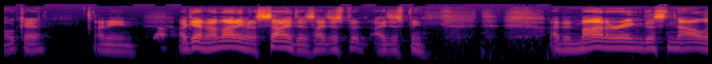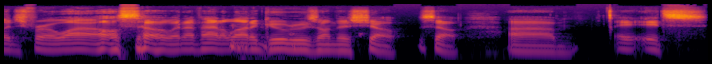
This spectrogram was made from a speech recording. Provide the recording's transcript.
Okay, I mean, yep. again, I'm not even a scientist. I just been, I just been, I've been monitoring this knowledge for a while. So, and I've had a lot of gurus on this show. So, um, it, it's,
